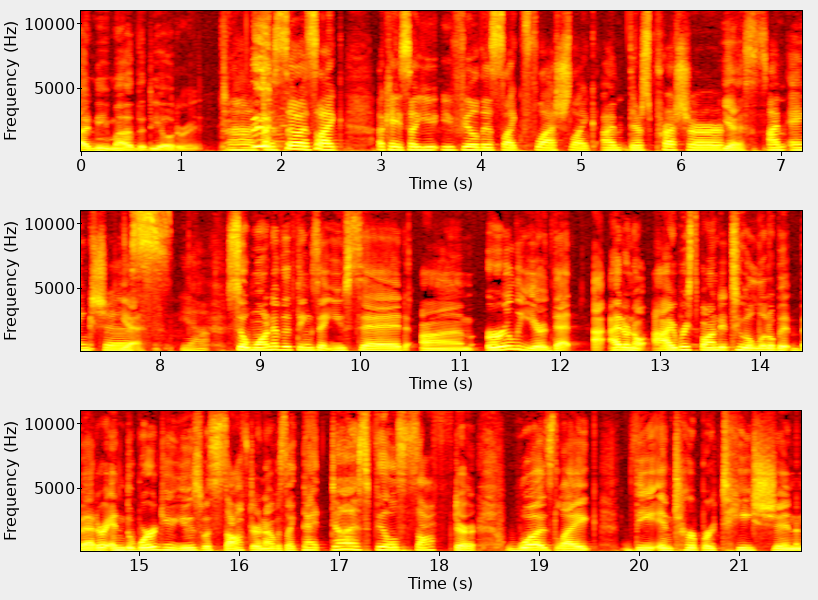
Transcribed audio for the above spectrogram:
I need my other deodorant. Uh-huh. So it's like okay, so you you feel this like flush, like I'm there's pressure. Yes. I'm anxious. Yes. Yeah. So one of the things that you said um, earlier that I, I don't know, I responded to a little bit better, and the word you used was softer, and I was like, that does feel softer. Was like the interpretation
